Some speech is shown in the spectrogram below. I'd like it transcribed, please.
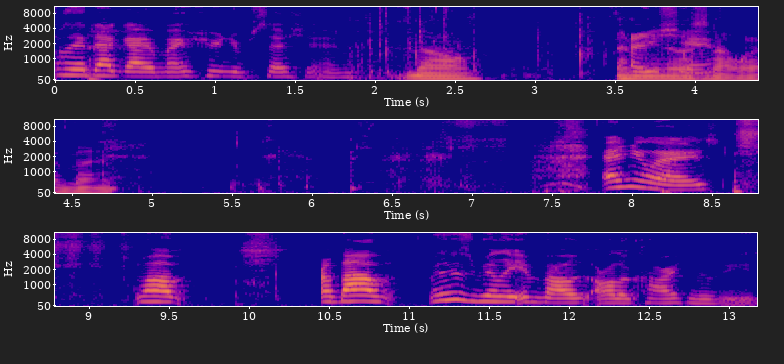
Mm, Look at that guy, my strange obsession. no. I mean, you that's not what I meant. Anyways, well, about this really involves all the Cars movies,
